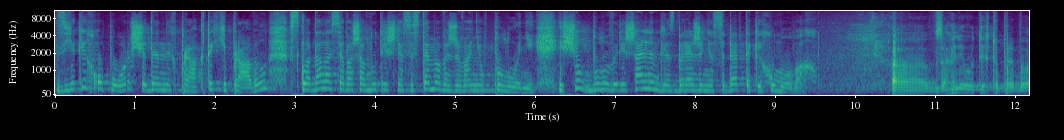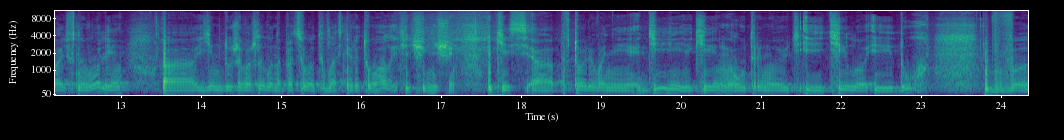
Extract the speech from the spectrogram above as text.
З яких опор, щоденних практик і правил складалася ваша внутрішня система виживання в полоні, і що було вирішальним для збереження себе в таких умовах? Взагалі, у тих, хто перебувають в неволі, а, їм дуже важливо напрацьовувати власні ритуали, ті чи інші, якісь повторювані дії, які утримують і тіло, і дух в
